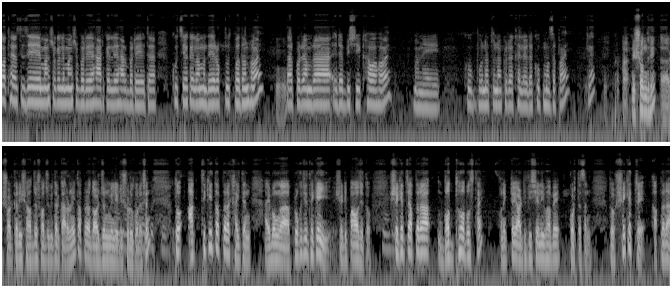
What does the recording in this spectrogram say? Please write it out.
কথা আছে যে মাংস খেলে মাংস বাড়ে হাড় খেলে হাড় বাড়ে এটা কুচিয়া খেলে আমাদের রক্ত উৎপাদন হয়। তারপরে আমরা এটা বেশি খাওয়া হয়। মানে খুব বোনা টুনা করে খেলে এটা খুব মজা পায় হ্যাঁ, নিঃসন্দেহে সরকারি সাহায্য সহযোগিতার কারণেই তো আপনারা দশজন মিলে এটি শুরু করেছেন। তো আগ থেকেই তো আপনারা খাইতেন এবং প্রকৃতি থেকেই সেটি পাওয়া যেত। সেক্ষেত্রে আপনারা বদ্ধ অবস্থায় অনেকটাই আর্টিফিশিয়ালি ভাবে করতেছেন। তো সেক্ষেত্রে আপনারা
